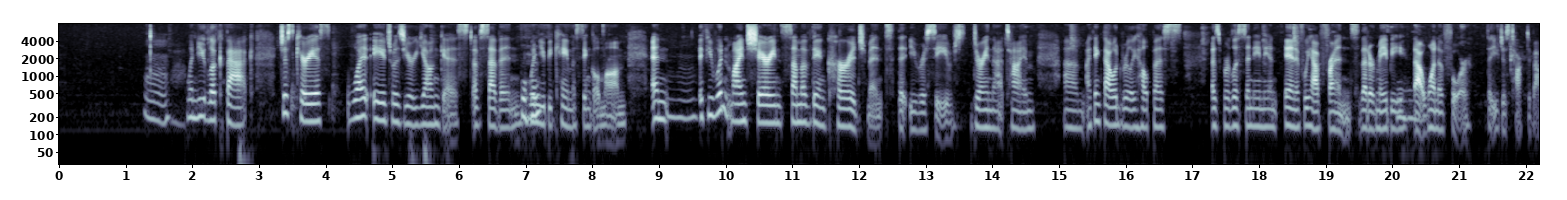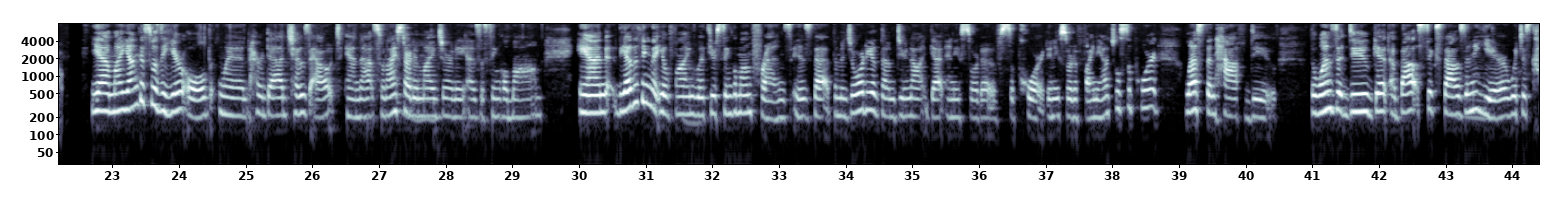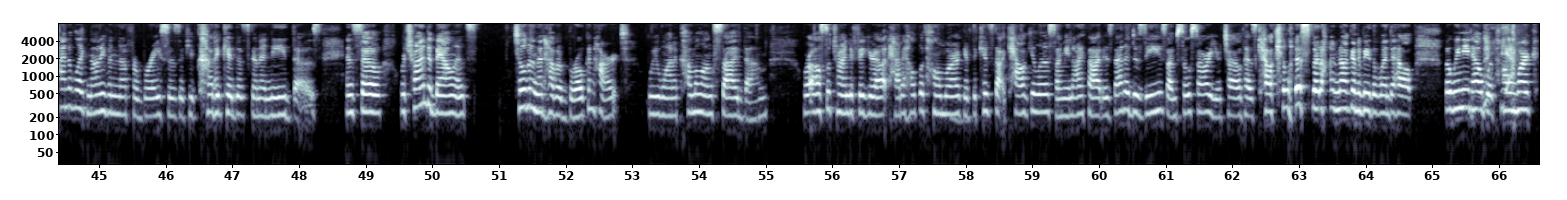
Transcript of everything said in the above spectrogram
Mm. When you look back, just curious, what age was your youngest of 7 mm-hmm. when you became a single mom? And mm-hmm. if you wouldn't mind sharing some of the encouragement that you received during that time, um, I think that would really help us as we're listening in, in if we have friends that are maybe mm-hmm. that one of four that you just talked about. Yeah, my youngest was a year old when her dad chose out, and that's when I started my mm. journey as a single mom. And the other thing that you'll find with your single mom friends is that the majority of them do not get any sort of support, any sort of financial support. Less than half do. The ones that do get about 6,000 a year, which is kind of like not even enough for braces if you've got a kid that's going to need those. And so we're trying to balance children that have a broken heart. We want to come alongside them we're also trying to figure out how to help with homework. If the kids got calculus, I mean, I thought, is that a disease? I'm so sorry your child has calculus, but I'm not going to be the one to help. But we need help with homework. yeah.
